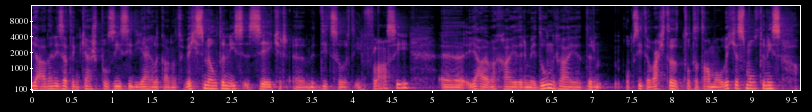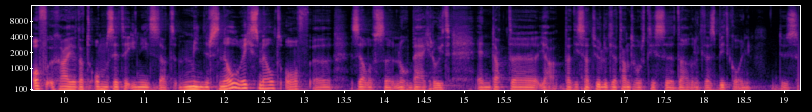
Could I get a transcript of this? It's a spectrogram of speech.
ja, dan is dat een cashpositie die eigenlijk aan het wegsmelten is, zeker met dit soort inflatie. ja, wat ga je ermee doen? Ga je erop zitten wachten tot het allemaal weggesmolten is, of ga je dat omzetten in iets dat minder snel wegsmelt of uh, zelfs uh, nog bijgroeit. En dat, uh, ja, dat is natuurlijk, dat antwoord is duidelijk, dat is bitcoin. Dus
